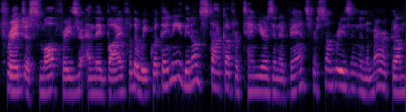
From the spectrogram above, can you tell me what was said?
fridge, a small freezer, and they buy for the week what they need. They don't stock up for 10 years in advance. For some reason in America,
